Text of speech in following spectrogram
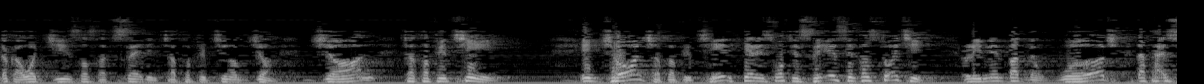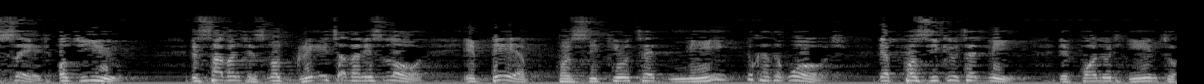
Look at what Jesus had said in chapter 15 of John. John chapter 15. In John chapter 15, here is what he says in verse 20. Remember the word that I said unto you. The servant is not greater than his Lord. If they have persecuted me, look at the word. They persecuted me. They followed him to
